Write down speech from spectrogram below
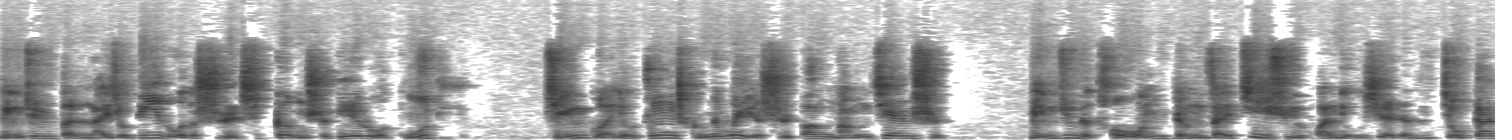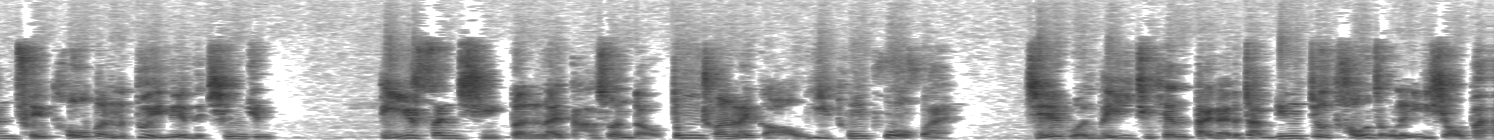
明军本来就低落的士气更是跌落谷底。尽管有忠诚的卫士帮忙监视。明军的逃亡仍在继续，还有些人就干脆投奔了对面的清军。狄三起本来打算到东川来搞一通破坏，结果没几天带来的战兵就逃走了一小半，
